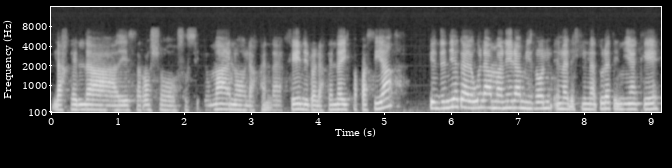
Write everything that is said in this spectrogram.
la agenda de desarrollo social humano, la agenda de género, la agenda de discapacidad, que entendía que de alguna manera mi rol en la legislatura tenía que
